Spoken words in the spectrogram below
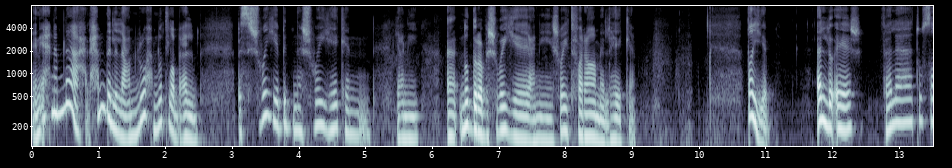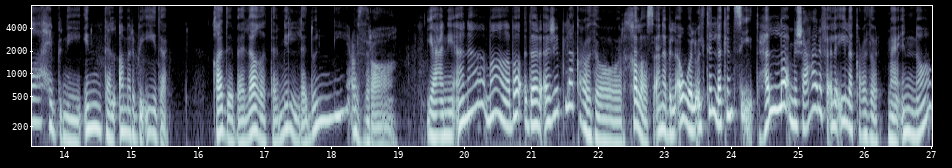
يعني إحنا مناح الحمد لله عم نروح بنطلب علم. بس شوية بدنا شوي هيك يعني آه، نضرب شوية يعني شوية فرامل هيك. طيب قال له إيش؟ فلا تصاحبني أنت الأمر بإيدك. قد بلغت من لدني عذرا. يعني أنا ما بقدر أجيب لك عذر. خلاص أنا بالأول قلت لك نسيت. هلأ مش عارف ألاقي لك عذر. مع إنه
